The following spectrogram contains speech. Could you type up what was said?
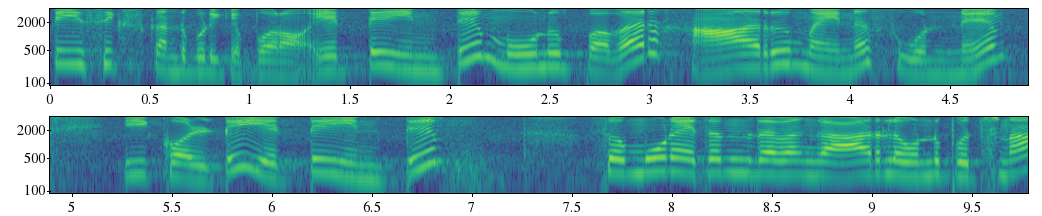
டி சிக்ஸ் கண்டுபிடிக்க போகிறோம் எட்டு இன்ட்டு மூணு பவர் ஆறு மைனஸ் ஒன்று ஈக்குவல் டு எட்டு இன்ட்டு ஸோ மூணு எத்தனை தடவை இங்கே ஆறில் ஒன்று போச்சுன்னா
